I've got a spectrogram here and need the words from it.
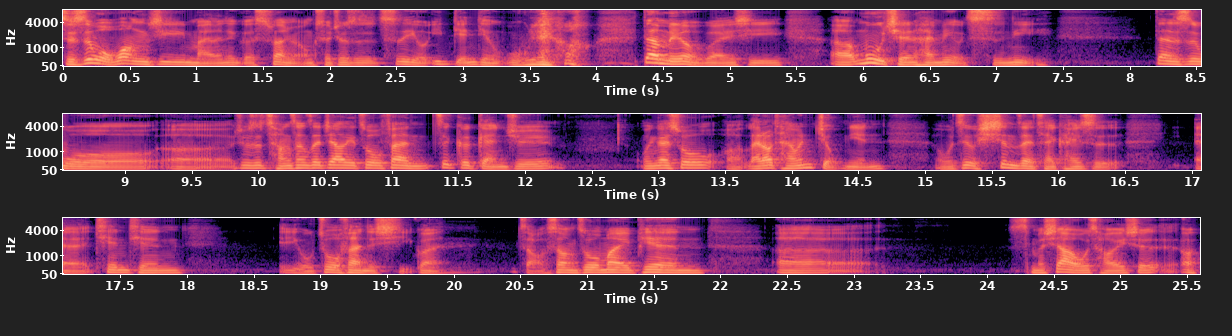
只是我忘记买了那个蒜蓉，所以就是吃的有一点点无聊，但没有关系，呃，目前还没有吃腻。但是我呃，就是常常在家里做饭，这个感觉，我应该说，呃，来到台湾九年，我只有现在才开始，呃，天天有做饭的习惯。早上做麦片，呃，什么下午炒一些，哦，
